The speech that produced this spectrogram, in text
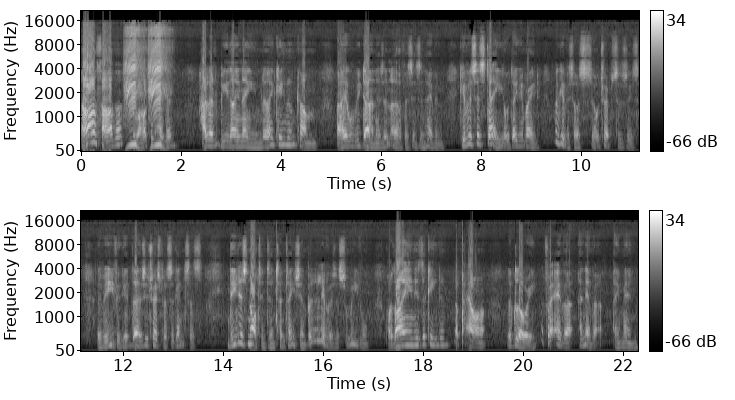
Our Father, who art in heaven, hallowed be thy name. Thy kingdom come. Thy will be done as on earth as it is in heaven. Give us this day your daily bread. Forgive us our trespasses, as we forgive those who trespass against us. Lead us not into temptation, but deliver us from evil. For thine is the kingdom, the power, the glory, forever and ever. Amen.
